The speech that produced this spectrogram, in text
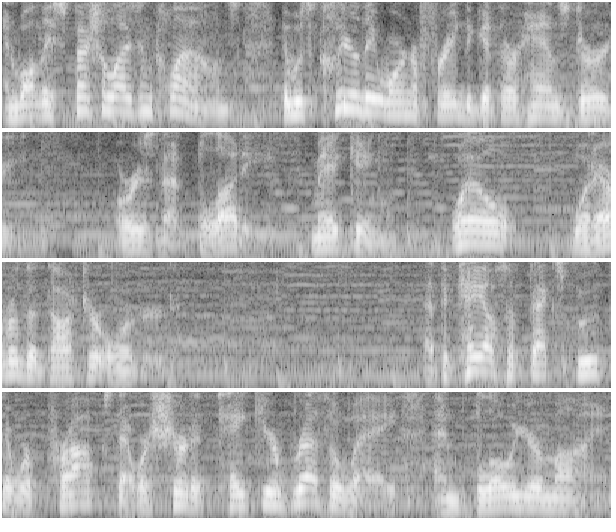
And while they specialize in clowns, it was clear they weren't afraid to get their hands dirty. Or is that bloody? Making, well, whatever the doctor ordered. At the Chaos Effects booth, there were props that were sure to take your breath away and blow your mind,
